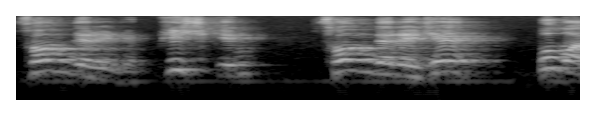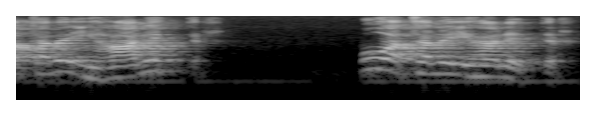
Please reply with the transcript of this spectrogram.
son derece pişkin, son derece bu vatana ihanettir. Bu vatana ihanettir.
